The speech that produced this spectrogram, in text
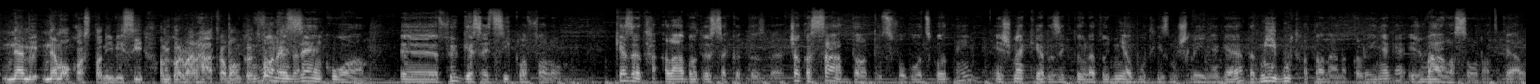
nem, nem akasztani viszi, amikor már hátra van kötve Van egy zenkoa, függesz egy sziklafalon kezed, lábad összekötözve. Csak a száddal tudsz fogóckodni, és megkérdezik tőled, hogy mi a buddhizmus lényege, tehát mi buddha tanának a lényege, és válaszolnod kell.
